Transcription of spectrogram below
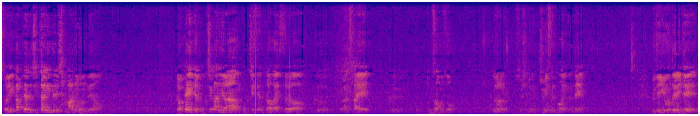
저희 카페에도 직장인들이 참 많이 오는데요. 옆에 이제 복지관이랑 복지센터가 있어요. 그 아, 사회 그 동사무소 그런 수시는 주민센터가 있는데 요즘 이분들이 이제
